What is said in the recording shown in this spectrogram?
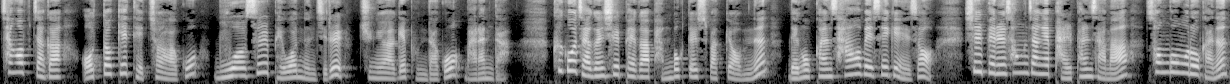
창업자가 어떻게 대처하고 무엇을 배웠는지를 중요하게 본다고 말한다. 크고 작은 실패가 반복될 수밖에 없는 냉혹한 사업의 세계에서 실패를 성장의 발판 삼아 성공으로 가는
